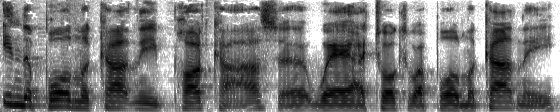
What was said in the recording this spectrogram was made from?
In the Paul McCartney podcast, uh, where I talked about Paul McCartney,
